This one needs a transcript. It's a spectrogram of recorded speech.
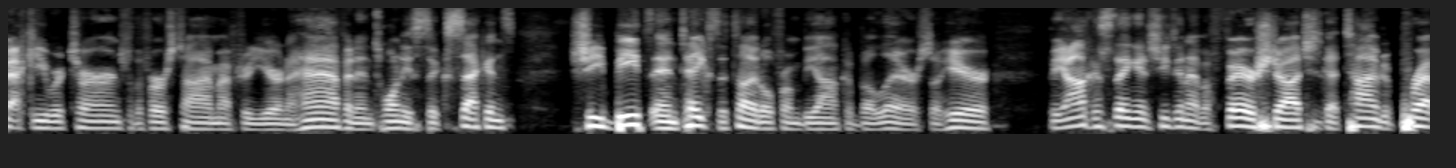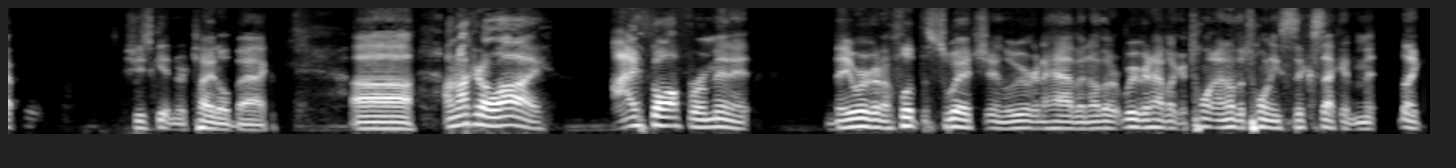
Becky returns for the first time after a year and a half, and in 26 seconds, she beats and takes the title from Bianca Belair. So here, Bianca's thinking she's gonna have a fair shot. She's got time to prep. She's getting her title back. Uh, I'm not gonna lie. I thought for a minute they were gonna flip the switch and we were gonna have another. We were gonna have like a 20, another 26 second. Like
